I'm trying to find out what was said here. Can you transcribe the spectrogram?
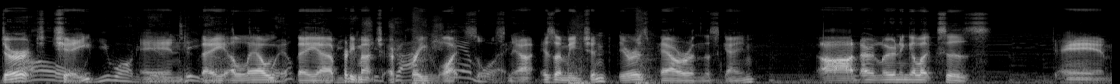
dirt Oh, cheap you want to get a and they allow Well, they are pretty much a free light source. Now, as I mentioned, there is power in this game. Ah, no learning elixirs. Damn,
